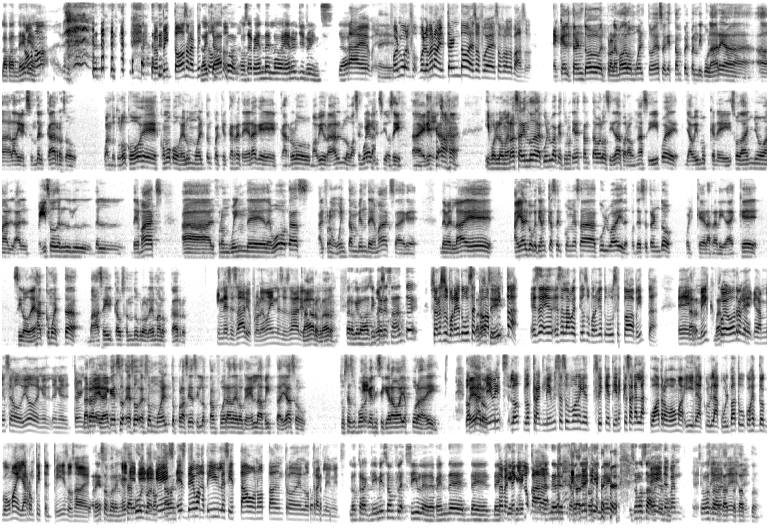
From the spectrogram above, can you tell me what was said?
la pandemia. No, no. no es vistoso, no es vistoso. No, no se venden los energy drinks. ¿ya? Eh, por, lo menos el turn 2, eso fue, eso fue lo que pasó. Es que el turn 2, el problema de los muertos, eso es que están perpendiculares a, a la dirección del carro. So, cuando tú lo coges, es como coger un muerto en cualquier carretera que el carro lo va a vibrar, lo va a sentir, sí o sí. Ajá. Y por lo menos saliendo de la curva que tú no tienes tanta velocidad, pero aún así, pues ya vimos que le hizo daño al, piso del, de Max, al front wing de, de Botas, al front wing también de Max. ¿sabes? Que de verdad hay algo que tienen que hacer con esa curva ahí después de ese turn 2, porque la realidad es que si lo dejas como está, vas a seguir causando problemas a los carros. Innecesario, problema innecesario. Claro, claro. Pero que lo hace pues interesante. Sea, no se supone que tú uses toda la pista. esa es la cuestión, supone que tú uses toda la pista. Eh, Mick fue otro que, que, también se jodió en el, en el turn. La realidad es que eso, eso, esos muertos, por así decirlo, están fuera de lo que es la pista ya. So, tú se supone que ni siquiera vayas por ahí. Los, track limits, los, track limits se supone que, sí, que tienes que sacar las cuatro gomas y la, la, curva tú coges dos gomas y ya rompiste el piso, ¿sabes? Por eso, pero en eh, esa eh, curva eh, no es, es, debatible si está o no está dentro de los track limits. Los track limits son flexibles, depende de, de depende quién, de quién lo caga. Depende de, quién Eso lo sabemos. eso lo sabemos. Exacto, exacto.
